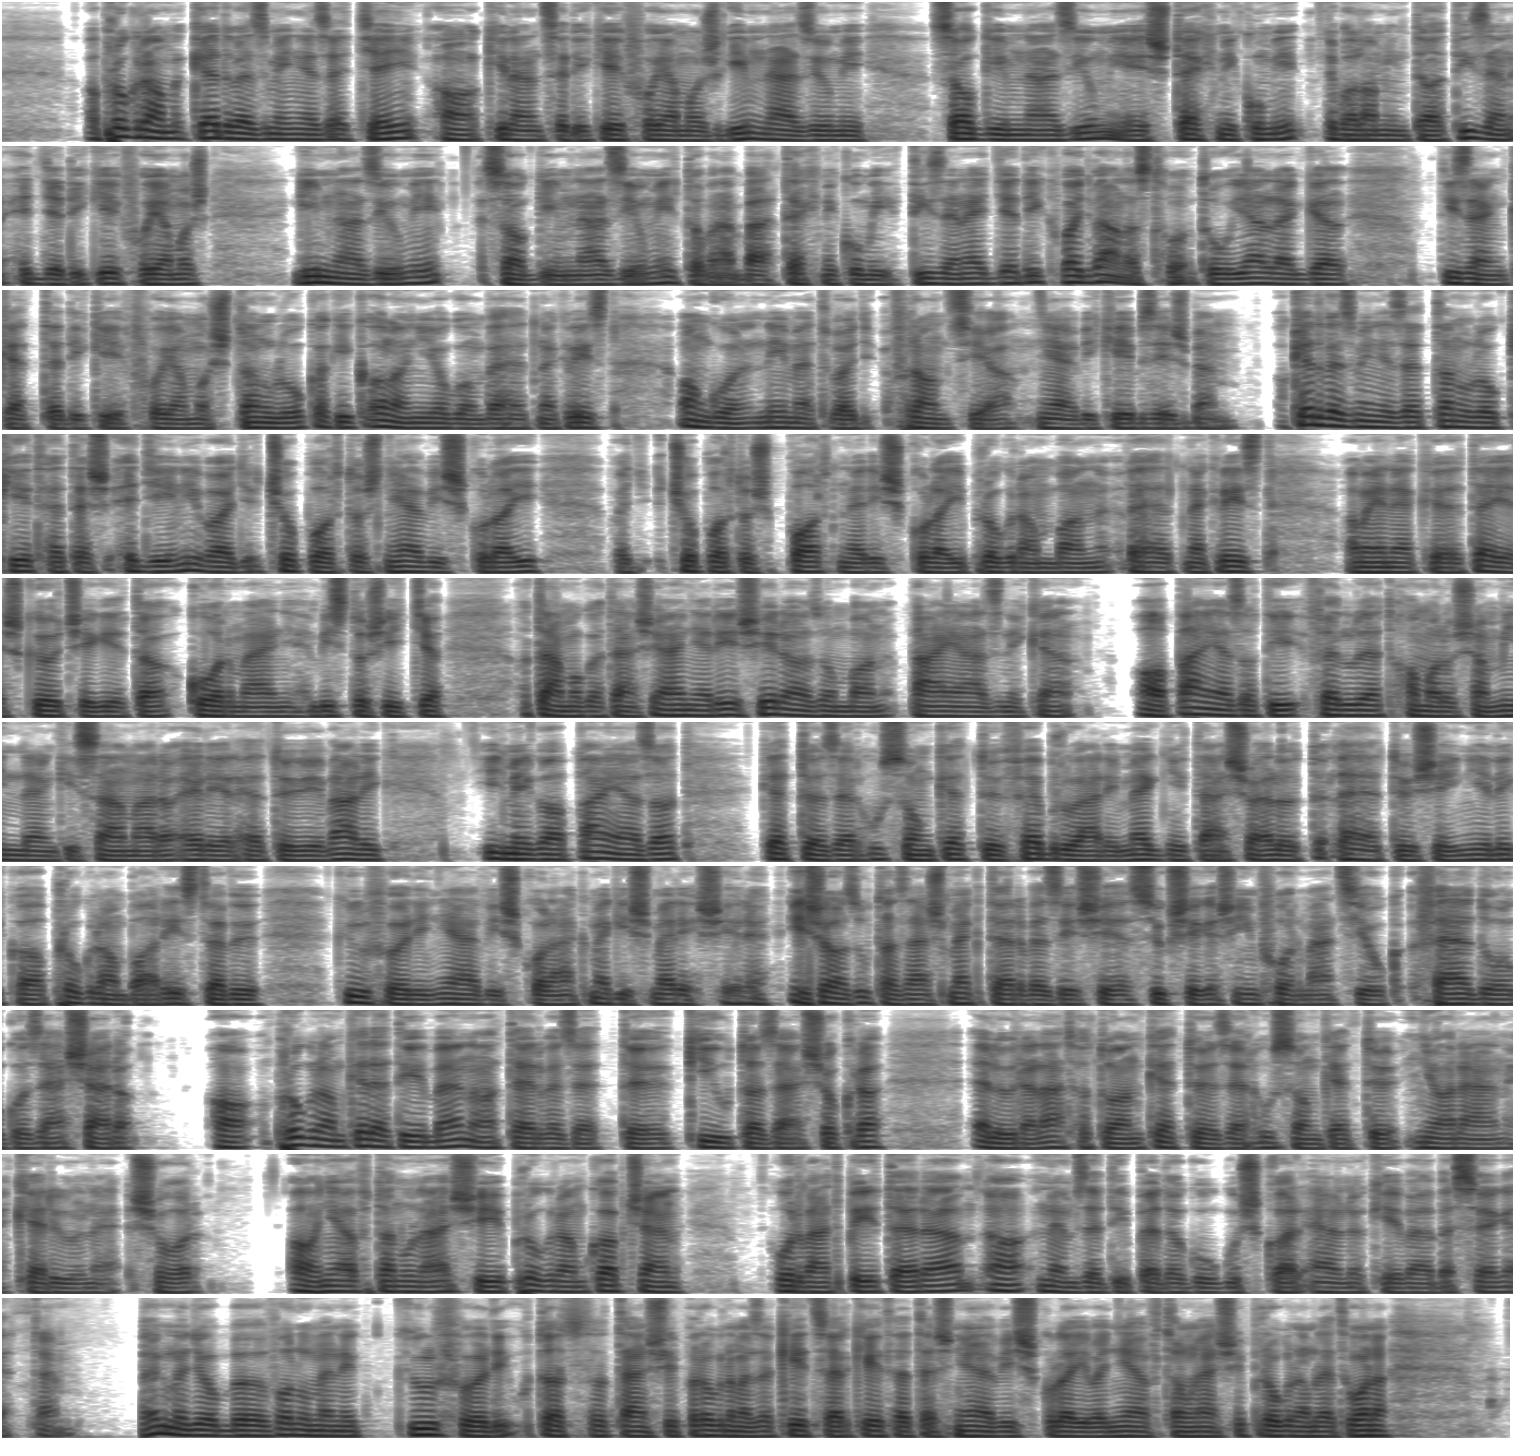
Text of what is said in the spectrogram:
A program kedvezményezettjei a 9. évfolyamos gimnáziumi, szakgimnáziumi és technikumi, valamint a 11. évfolyamos gimnáziumi, szakgimnáziumi, továbbá technikumi 11. vagy választható jelleggel 12. évfolyamos tanulók, akik alanyi jogon vehetnek részt angol, német vagy francia nyelvi képzésben. A kedvezményezett tanulók kéthetes egyéni vagy csoportos nyelviskolai vagy csoportos partneriskolai programban vehetnek részt, amelynek teljes költségét a kormány biztosítja. A támogatás elnyerésére azonban pályázni kell. A pályázati felület hamarosan mindenki számára elérhetővé válik, így még a pályázat 2022. februári megnyitása előtt lehetőség nyílik a programban résztvevő külföldi nyelviskolák megismerésére és az utazás megtervezéséhez szükséges információk feldolgozására. A program keretében a tervezett kiutazásokra előre láthatóan 2022 nyarán kerülne sor. A nyelvtanulási program kapcsán Horváth Péterrel, a Nemzeti Pedagógus Kar elnökével beszélgettem. Legnagyobb volumenű külföldi utaztatási program, ez a kétszer két hetes nyelviskolai vagy nyelvtanulási program lett volna.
